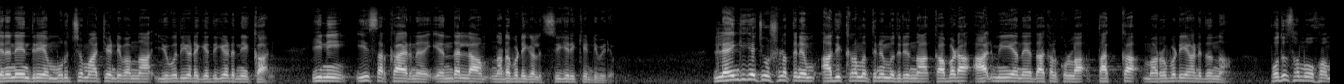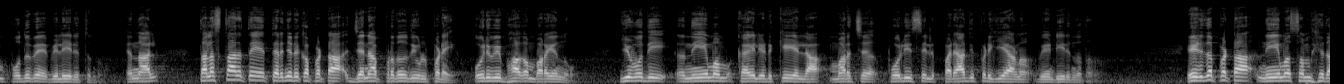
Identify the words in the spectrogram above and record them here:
ജനനേന്ദ്രിയം മുറിച്ചു മാറ്റേണ്ടി വന്ന യുവതിയുടെ ഗതികേട് നീക്കാൻ ഇനി ഈ സർക്കാരിന് എന്തെല്ലാം നടപടികൾ സ്വീകരിക്കേണ്ടി വരും? ലൈംഗിക ചൂഷണത്തിനും അതിക്രമത്തിനും മുതിരുന്ന കപട ആത്മീയ നേതാക്കൾക്കുള്ള തക്ക മറുപടിയാണിതെന്ന് പൊതുസമൂഹം പൊതുവെ വിലയിരുത്തുന്നു. എന്നാൽ തലസ്ഥാനത്തെ തെരഞ്ഞെടുക്കപ്പെട്ട ജനപ്രതിനിധി ഉൾപ്പെടെ ഒരു വിഭാഗം പറയുന്നു യുവതി നിയമം കയ്യിലെടുക്കുകയല്ല മറിച്ച് പോലീസിൽ പരാതിപ്പെടുകയാണ് വേണ്ടിയിരുന്നതെന്ന് എഴുതപ്പെട്ട നിയമസംഹിത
